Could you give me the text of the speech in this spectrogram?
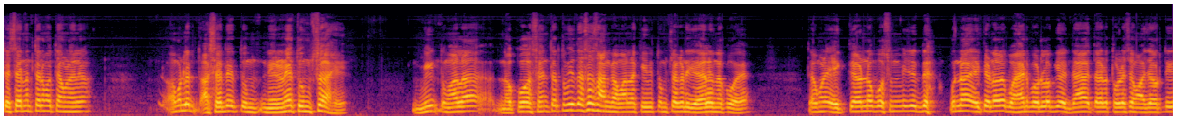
त्याच्यानंतर मग त्या म्हणाल्या म्हटलं अशा ते तुम निर्णय तुमचा आहे. मी तुम्हाला नको असेल तर तुम्ही तसं सांगा मला की तुमच्याकडे यायला नको आहे. त्यामुळे एक्क्याण्णवपासून मी जे पुन्हा एक्क्याण्णव बाहेर पडलो की त्या तर थोड्याशा माझ्यावरती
